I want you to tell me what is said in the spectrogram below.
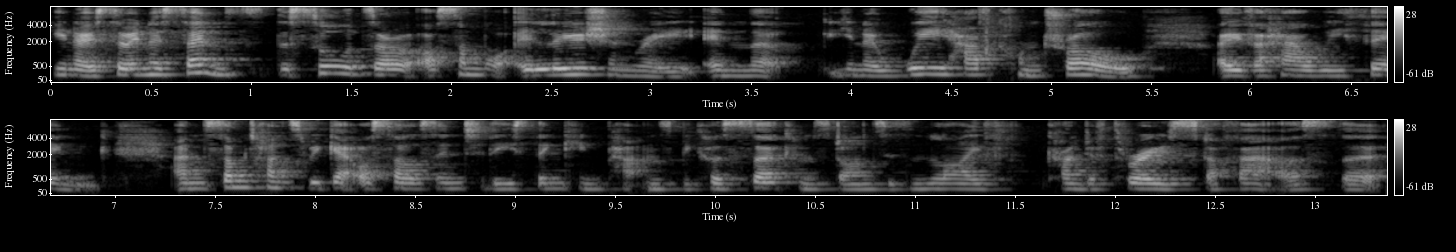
you know so in a sense the swords are, are somewhat illusionary in that you know we have control over how we think. And sometimes we get ourselves into these thinking patterns because circumstances in life kind of throws stuff at us that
